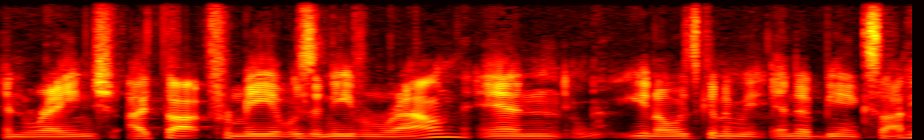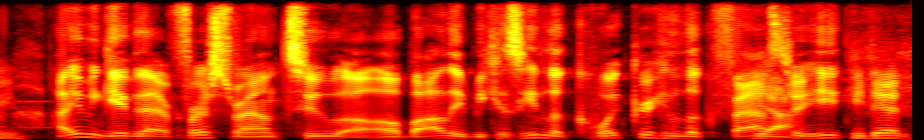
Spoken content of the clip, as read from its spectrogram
and range. I thought for me it was an even round, and, you know, it's going to end up being exciting. I even gave that first round to uh, Oubaali because he looked quicker, he looked faster. Yeah, he he did.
